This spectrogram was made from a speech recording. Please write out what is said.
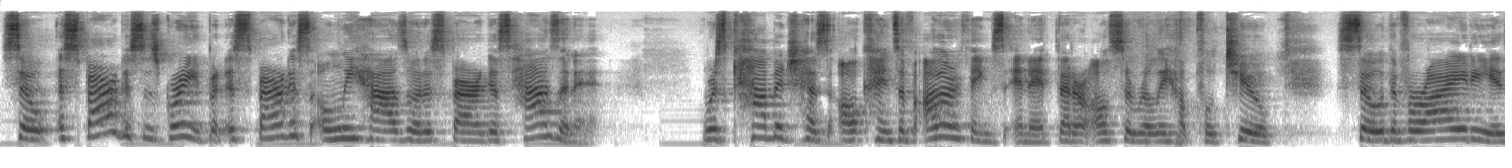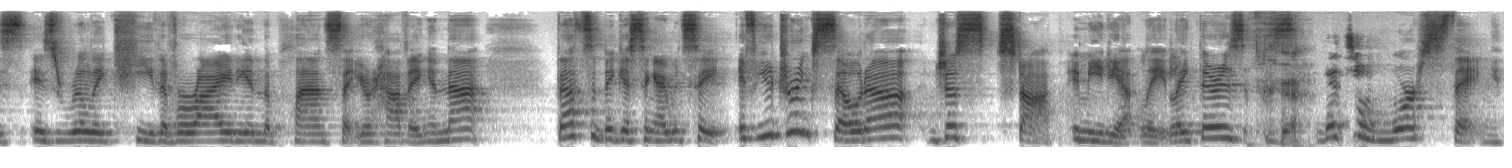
So asparagus is great, but asparagus only has what asparagus has in it. Whereas cabbage has all kinds of other things in it that are also really helpful too. So the variety is is really key, the variety in the plants that you're having. And that that's the biggest thing I would say. If you drink soda, just stop immediately. Like there is that's a worse thing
